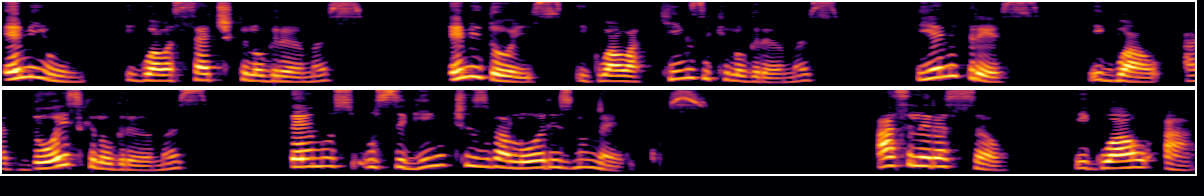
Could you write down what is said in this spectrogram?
M1 igual a 7 kg, M2 igual a 15 kg e M3 igual a 2 kg, temos os seguintes valores numéricos. Aceleração igual a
